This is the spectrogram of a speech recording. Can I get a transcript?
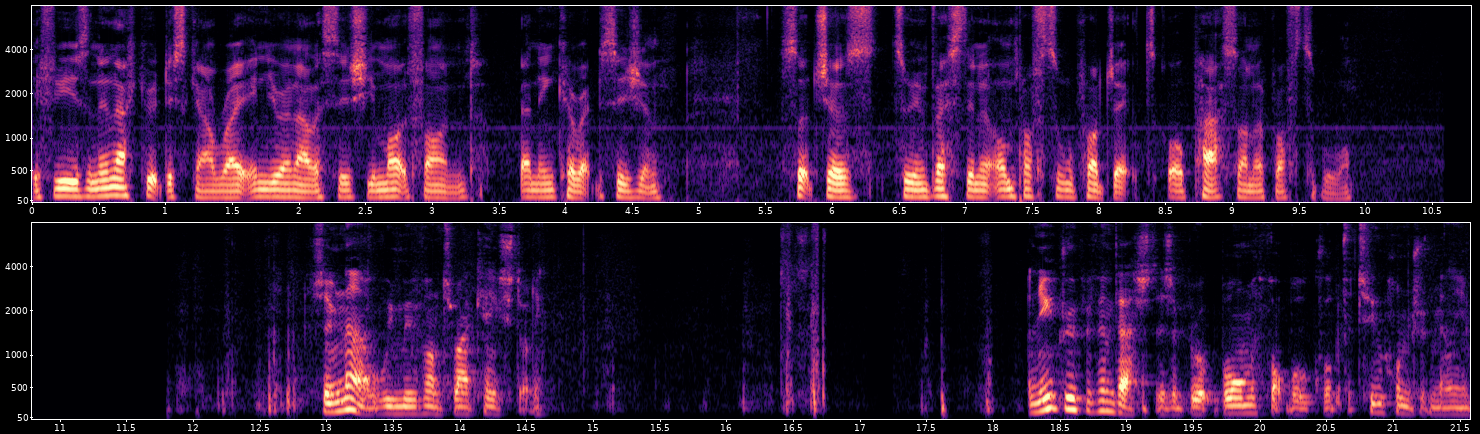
If you use an inaccurate discount rate in your analysis, you might find an incorrect decision, such as to invest in an unprofitable project or pass on a profitable one. So now we move on to our case study. A new group of investors have bought Bournemouth Football Club for £200 million.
